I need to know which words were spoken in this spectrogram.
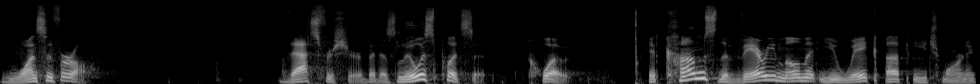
once and for all. That's for sure. But as Lewis puts it, quote, it comes the very moment you wake up each morning.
